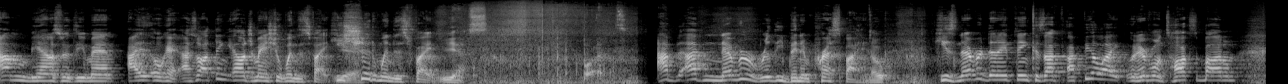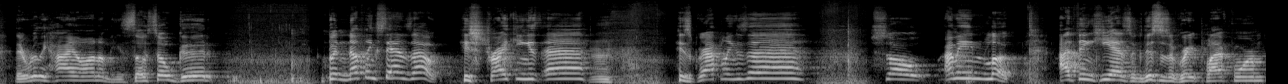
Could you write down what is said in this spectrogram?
I'm gonna be honest with you man I okay so I think Aljamain should win this fight he Yeah. should win this fight Yes, but I've, I've never really been impressed by him. Nope. He's never done anything because I, I feel like when everyone talks about him, they're really high on him. He's so, so good. But nothing stands out. His striking is eh. Mm. His grappling is eh. So, I mean, look, I think he has a, this is a great platform.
